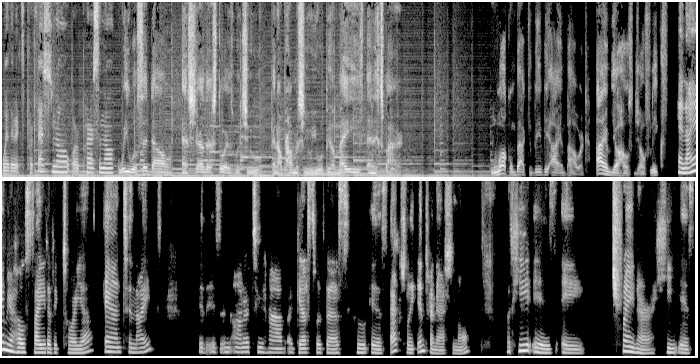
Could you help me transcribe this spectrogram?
Whether it's professional or personal, we will sit down and share their stories with you, and I promise you, you will be amazed and inspired. Welcome back to BVI Empowered. I am your host, Joe Fleeks. And I am your host, Saida Victoria. And tonight, it is an honor to have a guest with us who is actually international, but he is a trainer. He is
